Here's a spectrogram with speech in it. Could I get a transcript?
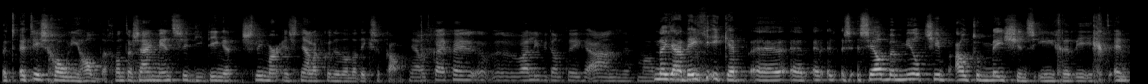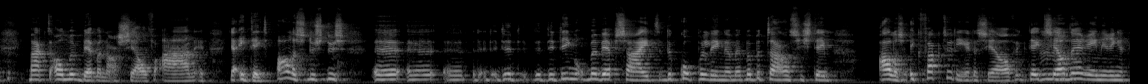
het, het is gewoon niet handig. Want er zijn mensen die dingen slimmer en sneller kunnen dan dat ik ze kan. Ja, wat kan je, kan je, eh, waar liep je dan tegenaan, zeg maar? Nou ja, weet je, ik heb eh, eh, zelf mijn MailChimp automations ingericht. En ik maakte al mijn webinars zelf aan. En, ja, ik deed alles. Dus, dus de, de, de, de dingen op mijn website, de koppelingen met mijn betaalsysteem. Alles. Ik factureerde zelf. Ik deed Mhm. zelf de herinneringen.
